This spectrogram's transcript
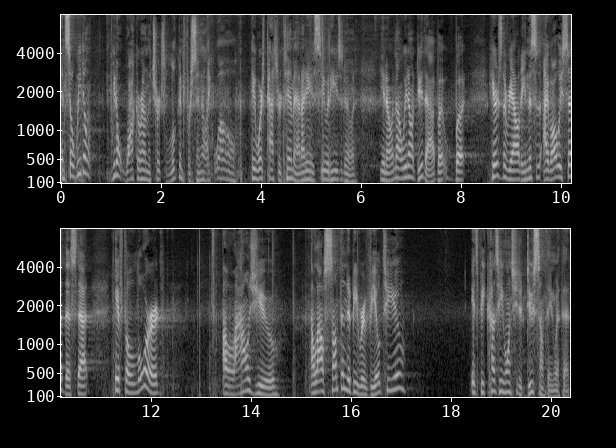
And so we don't we don't walk around the church looking for sin. We're like, whoa, hey, where's Pastor Tim at? I need to see what he's doing. You know, no, we don't do that. But but here's the reality, and this is I've always said this that if the Lord allows you, allows something to be revealed to you, it's because he wants you to do something with it.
